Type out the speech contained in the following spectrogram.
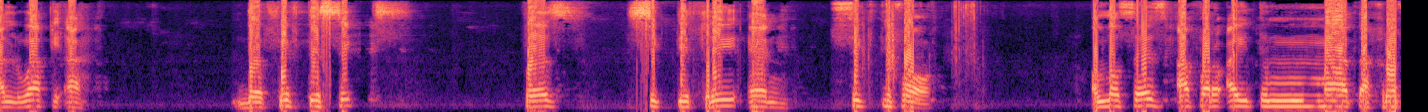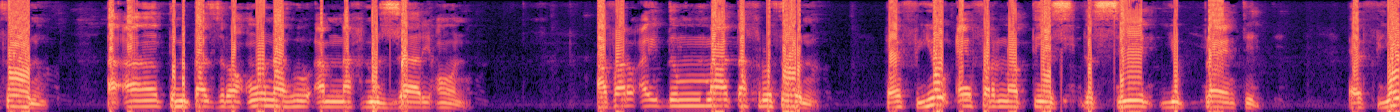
Al-Waqi'ah, the 56, verse 63 and 64. Allah says, أَفَرَأَيْتُم مَّا تَخْرُثُونَ أأنتم تزرعونه أم نحن الزارعون أفرأيتم ما تخرثون Have you ever noticed the seed you planted? Have you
